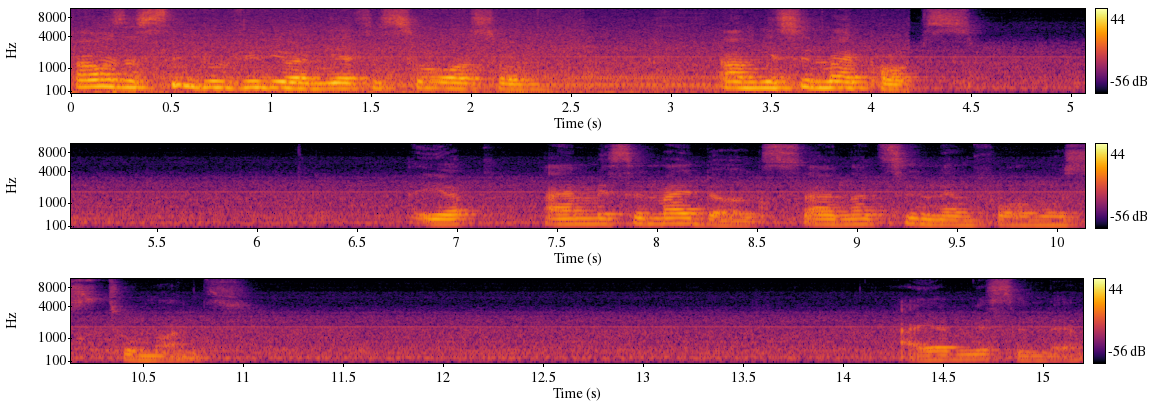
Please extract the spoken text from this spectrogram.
that was a simple video and yet it's so awesome. I'm missing my pops. Yep. I'm missing my dogs. I've not seen them for almost two months. I am missing them.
